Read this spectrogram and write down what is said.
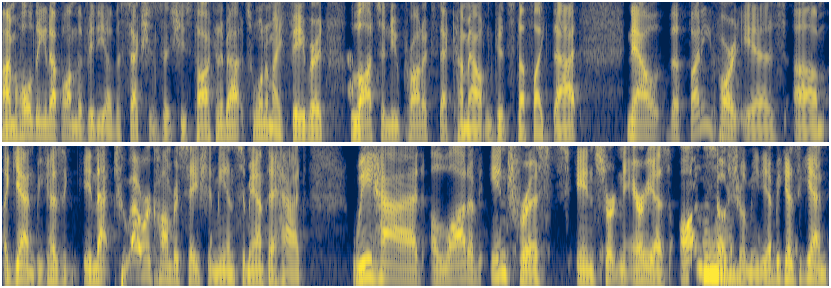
I'm holding it up on the video, the sections that she's talking about. It's one of my favorite. Lots of new products that come out and good stuff like that. Now, the funny part is, um, again, because in that two hour conversation me and Samantha had, we had a lot of interests in certain areas on mm-hmm. social media because, again,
